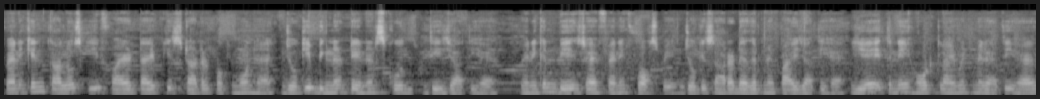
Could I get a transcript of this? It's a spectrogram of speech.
फेनिकिन कालोस की फायर टाइप की स्टार्टर पोकेमोन है, जो कि बिगनर ट्रेनर्स को दी जाती है। फेनिकन बेस्ड है फेनिक फॉक्स पे जो कि सहारा डेजर्ट में पाई जाती है। ये इतने हॉट क्लाइमेट में रहती है,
